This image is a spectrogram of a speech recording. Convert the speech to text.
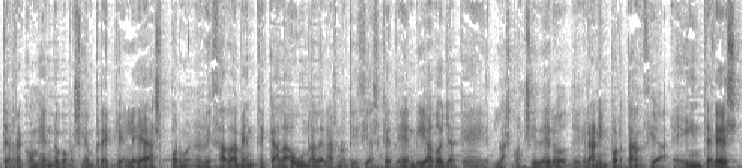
Te recomiendo, como siempre, que leas pormenorizadamente cada una de las noticias que te he enviado, ya que las considero de gran importancia e interés.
